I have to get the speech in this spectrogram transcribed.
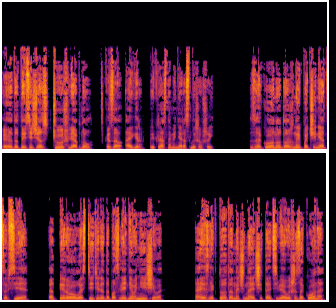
«Это ты сейчас чушь ляпнул», — сказал Айгер, прекрасно меня расслышавший. Закону должны подчиняться все, от первого властителя до последнего нищего. А если кто-то начинает считать себя выше закона,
